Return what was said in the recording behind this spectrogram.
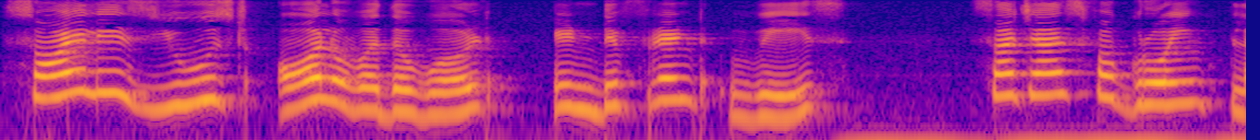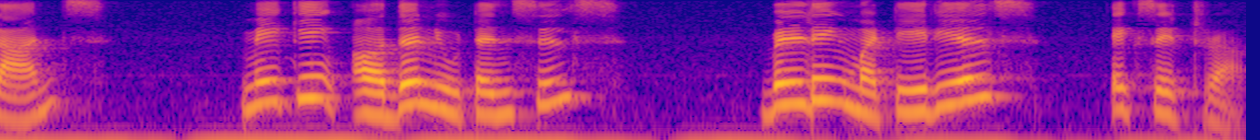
Soil is used all over the world in different ways such as for growing plants, making other utensils, building materials, etc.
